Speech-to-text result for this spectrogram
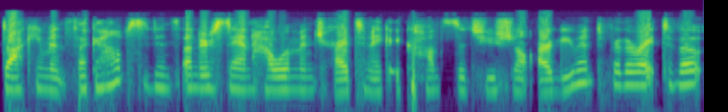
documents that can help students understand how women tried to make a constitutional argument for the right to vote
